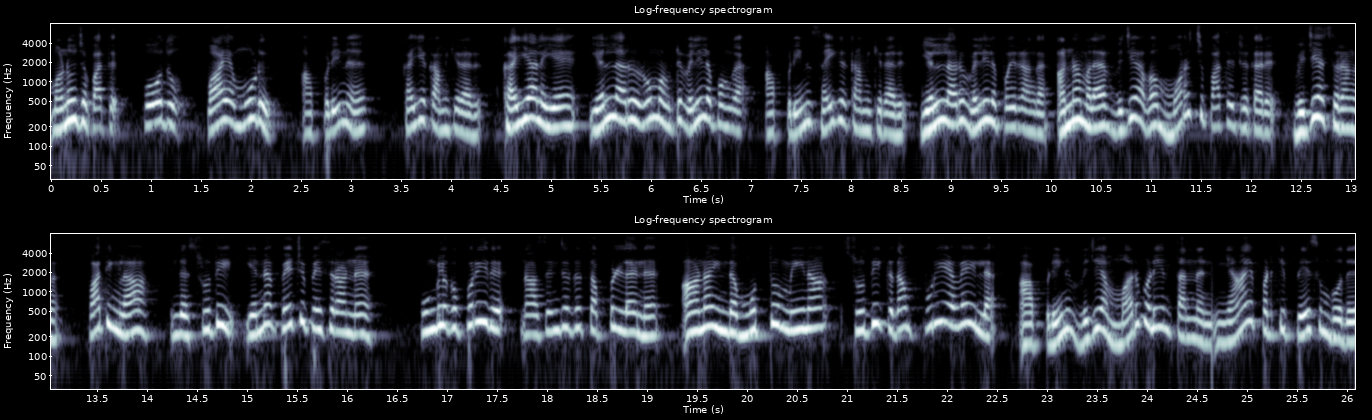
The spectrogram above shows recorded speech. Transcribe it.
மனோஜை பார்த்து போதும் வாயை மூடு அப்படின்னு கையை காமிக்கிறாரு. கையாலேயே எல்லாரும் ரூமை விட்டு வெளியில போங்க அப்படின்னு சைகை காமிக்கிறாரு. எல்லாரும் வெளியில போயிடுறாங்க. அண்ணாமலை விஜயாவை முறைச்சு பார்த்துட்டு இருக்காரு. விஜயா சொல்றாங்க பாத்தீங்களா? இந்த ஸ்ருதி என்ன பேச்சு பேசுறான்னு? உங்களுக்கு புரியுது நான் செஞ்சது தப்பு இல்லைன்னு ஆனா இந்த முத்து மீனா ஸ்ருதிக்கு தான் புரியவே இல்லை. அப்படின்னு விஜயா மறுபடியும் தன்னை நியாயப்படுத்தி பேசும்போது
